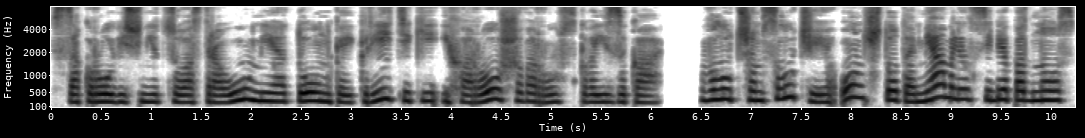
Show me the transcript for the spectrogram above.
сокровищницу остроумия, тонкой критики и хорошего русского языка. В лучшем случае он что-то мямлил себе под нос,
